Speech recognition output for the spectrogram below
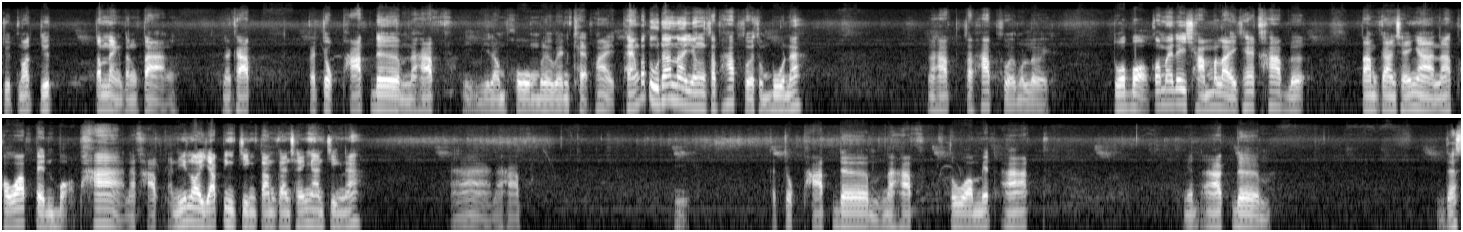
จุดน็อตยึดตำแหน่งต่างๆนะครับ กระจกพาร์ทเดิมนะครับนี่มีลำโพงบริเวณแคปให้ แผงประตูด้านในยังสภาพสวยสมบูรณ์นะนะครับ สภาพสวยหมดเลย ตัวเบาะก็ไม่ได้ช้ำอะไรแค่คราบเลอะตามการใช้งานนะ เพราะว่าเป็นเบาะผ้านะครับ อันนี้รอยยับจริง ๆ ตามการใช้งานจริงนะอ่านะครับนี่กระจกพาร์ทเดิมนะครับ ตัวเม็ดอาร์คเม็ดอาร์คเดิมแดช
